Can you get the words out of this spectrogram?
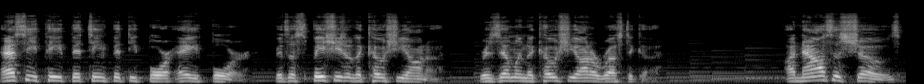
SCP-1554-A-4 is a species of Nicotiana, resembling Nicotiana rustica. Analysis shows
